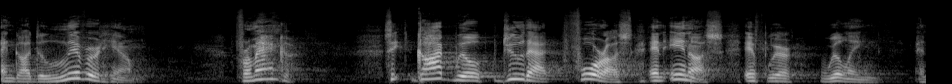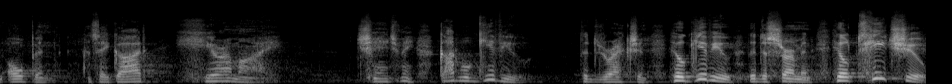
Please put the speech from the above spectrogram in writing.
And God delivered him from anger. See, God will do that for us and in us if we're willing and open and say, God, here am I. Change me. God will give you the direction, He'll give you the discernment, He'll teach you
